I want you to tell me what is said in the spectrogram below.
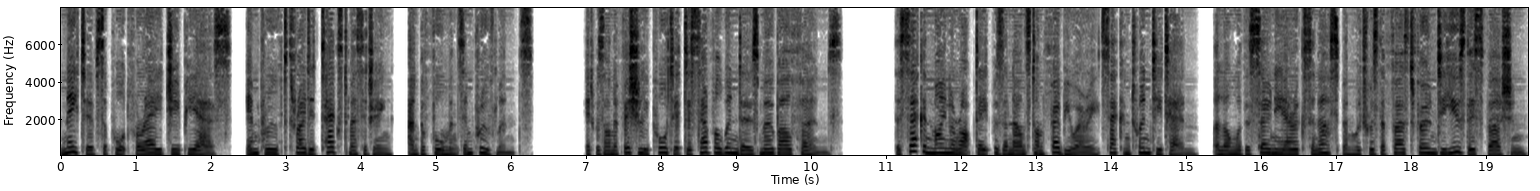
native support for AGPS, improved threaded text messaging, and performance improvements. It was unofficially ported to several Windows mobile phones. The second minor update was announced on February 2, 2010, along with the Sony Ericsson Aspen which was the first phone to use this version.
